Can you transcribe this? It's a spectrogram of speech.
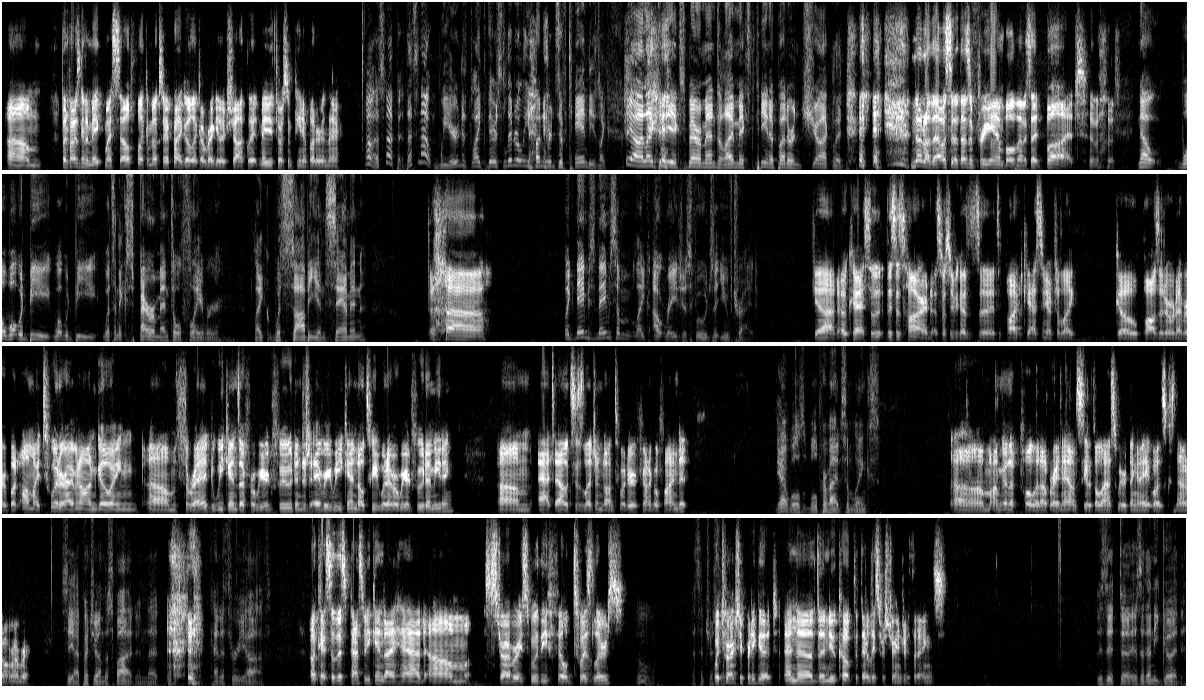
Um, but if I was gonna make myself like a milkshake, I'd probably go like a regular chocolate. Maybe throw some peanut butter in there. Oh, that's not that's not weird. Like, there's literally hundreds of candies. Like, yeah, I like to be experimental. I mixed peanut butter and chocolate. no, no, that was a, that was a preamble. And then I said, but Now, well, what would be what would be what's an experimental flavor, like wasabi and salmon? uh, Like names name some like outrageous foods that you've tried. God. Okay, so th- this is hard, especially because it's a, it's a podcast and you have to like go pause it or whatever. But on my Twitter, I have an ongoing um, thread. Weekends are for weird food, and just every weekend I'll tweet whatever weird food I'm eating. Um, at Alex's Legend on Twitter, if you want to go find it. Yeah, we'll we'll provide some links. Um, I'm gonna pull it up right now and see what the last weird thing I ate was, because now I don't remember. See, I put you on the spot, and that kind of threw you off. Okay, so this past weekend I had um, strawberry smoothie filled Twizzlers, Ooh, that's interesting. which were actually pretty good, and the the new Coke that they released for Stranger Things. is it uh, is it any good?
